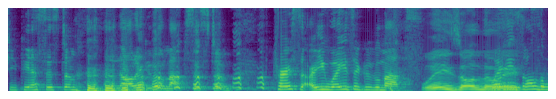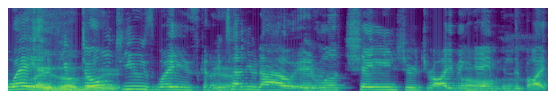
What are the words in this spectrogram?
GPS system, not a Google Maps system. Person, are you Waze or Google Maps? Waze all the way Waze all the way. and if you don't way. use Waze, can I tell you now, it Yeah. will change your driving Oh. game in Dubai.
